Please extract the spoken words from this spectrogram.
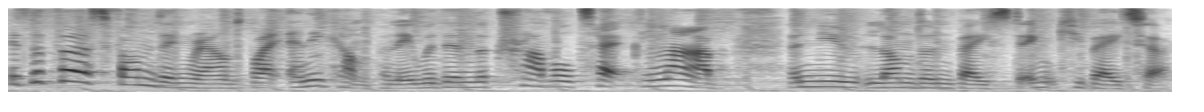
It's the first funding round by any company within the Travel Tech Lab, a new London-based incubator.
